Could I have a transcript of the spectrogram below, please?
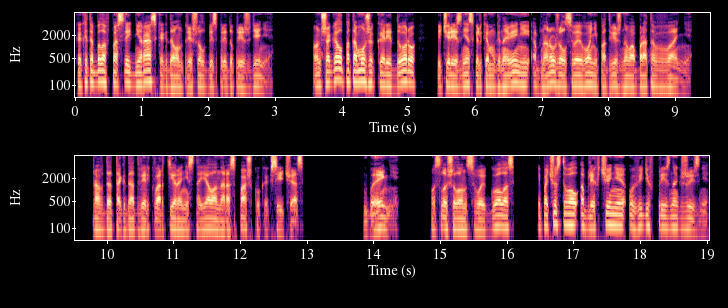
Как это было в последний раз, когда он пришел без предупреждения. Он шагал по тому же коридору и через несколько мгновений обнаружил своего неподвижного брата в ванне. Правда, тогда дверь квартиры не стояла нараспашку, как сейчас. «Бенни!» — услышал он свой голос и почувствовал облегчение, увидев признак жизни.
